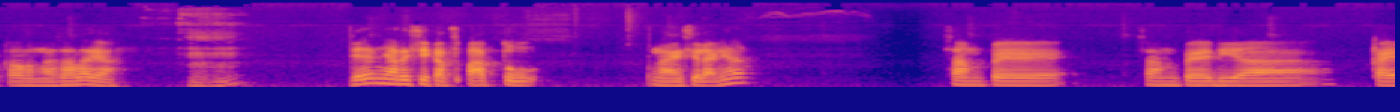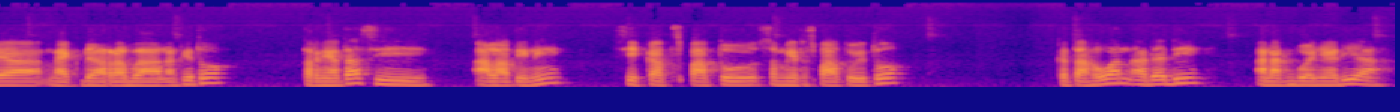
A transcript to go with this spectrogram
kalau nggak salah ya. Mhm. Dia nyari sikat sepatu. Nah, istilahnya sampai sampai dia kayak naik darah banget itu ternyata si alat ini sikat sepatu semir sepatu itu ketahuan ada di anak buahnya dia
